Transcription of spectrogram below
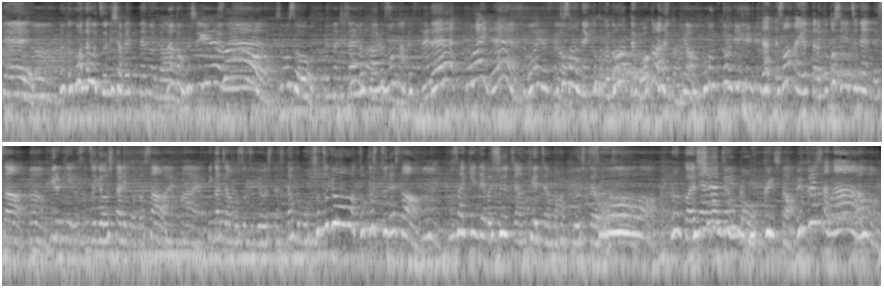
て、うん。なんかこんな普通に喋ってんのがなんか不思議だよね。そうそう。そうこんな時代が変わるもんなんですね。ね怖いね。すごいですあと3年後とかどうなってるか分からへんからいやな本当に。だってそんなん言ったら今年1年でさ、うん。ミルキーが卒業したりとかさ、はいはい。ミカちゃんも卒業したしなんかもう卒業続出でさ、うん。最近で言えばしゅうちゃんけいちゃんも発表しちゃうからさ。なんかしゅうちゃんもびっくりした。びっくりしたな、うん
